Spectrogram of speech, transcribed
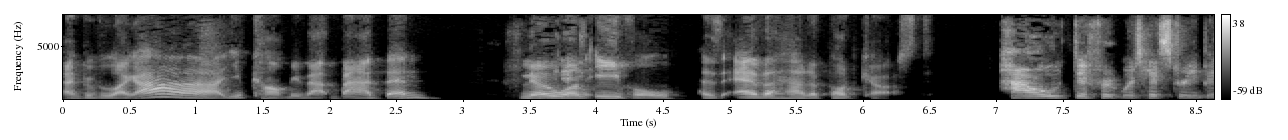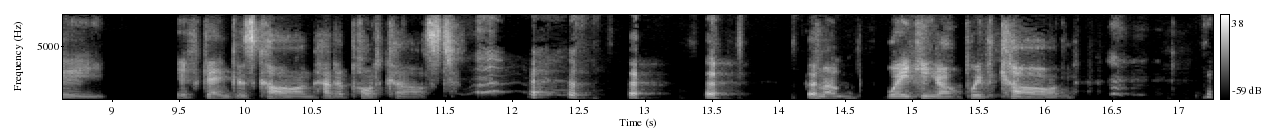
and people are like, "Ah, you can't be that bad then." No one evil has ever had a podcast. How different would history be if Genghis Khan had a podcast? like waking up with Khan.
